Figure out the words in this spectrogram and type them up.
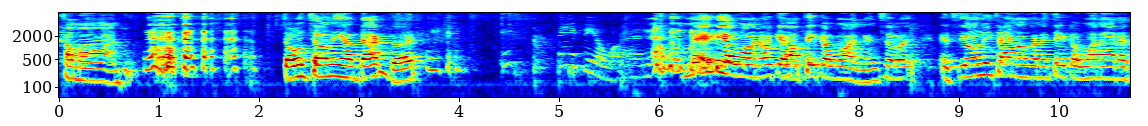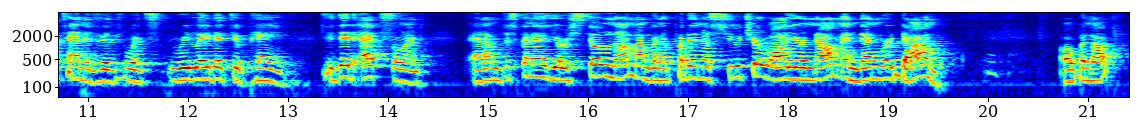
Come on. Don't tell me I'm that good. Maybe a 1. Maybe a 1. Okay, I'll take a 1. And so it's the only time I'm going to take a 1 out of 10 is if it's related to pain. You did excellent. And I'm just going to, you're still numb. I'm going to put in a suture while you're numb and then we're done. Okay. Open up.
